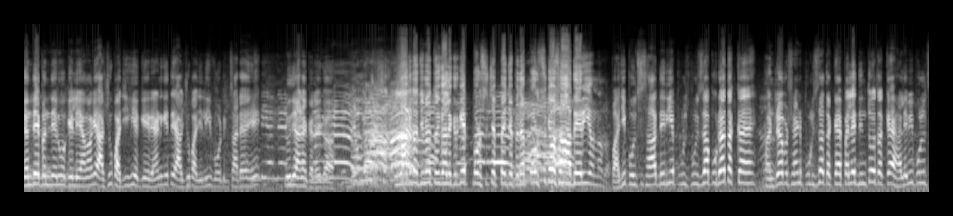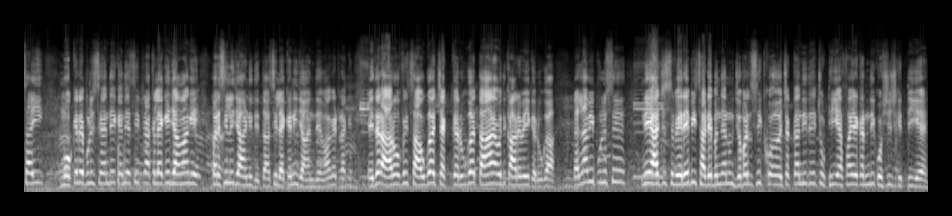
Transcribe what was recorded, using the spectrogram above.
ਗੰਦੇ ਬੰਦੇ ਨੂੰ ਅੱਗੇ ਲਿਆਵਾਂਗੇ। ਆਸ਼ੂ ਭਾਜੀ ਹੀ ਅੱਗੇ ਰਹਿਣਗੇ ਤੇ ਆਸ਼ੂ ਭਾਜੀ ਲਈ ਵੋਟ ਸਾਡਾ ਇਹ ਲੁਧਿਆਣਾ ਕਰੇਗਾ। ਲੱਗਦਾ ਜਿਵੇਂ ਤੁਸੀਂ ਗੱਲ ਕਰਕੇ ਪੁਲਿਸ ਚੱਪੇ ਚੱਪੇ ਤੇ ਪੁਲਿਸ ਕਿਉਂ ਸਾਥ ਦੇ ਰਹੀ ਹੈ ਉਹਨਾਂ ਦਾ? ਭਾਜੀ ਪੁਲਿਸ ਸਾਥ ਦੇ ਰਹੀ ਹੈ। ਪੁਲਿਸ ਪੁਲਿਸ ਦਾ ਪੂਰਾ ਤੱਕਾ ਹੈ। 100% ਪੁਲਿਸ ਦਾ ਤੱਕਾ ਹੈ। ਪਹਿਲੇ ਦਿਨ ਤੋਂ ਤੱਕਾ ਹੈ। ਹਲੇ ਵੀ ਪੁਲਿਸ ਆਈ। ਮੌਕੇ ਤੇ ਪੁਲਿਸ ਕਹਿੰਦੇ ਕਹਿੰਦੇ ਅਸੀਂ ਟਰੱਕ ਲੈ ਕੇ ਜਾਵਾਂਗੇ ਪਰ ਅਸੀਂ ਲੈ ਜਾਣ ਨਹੀਂ ਦਿੱਤਾ। ਅਸੀਂ ਲੈ ਕੇ ਨਹੀਂ ਜਾਣ ਦੇਵਾਂਗੇ ਟਰੱਕ। ਇਧਰ ਆਰ ਆਫਿਸ ਆਊਗਾ, ਚੈੱਕ ਕਰੂਗਾ, ਤਾਂ ਉਹਦੀ ਕਾਰਵਾਈ ਕਰੂਗਾ। ਪਹਿਲਾਂ ਵੀ ਪੁਲਿਸ ਨੇ ਅੱਜ ਸਵੇਰੇ ਵੀ ਸਾਡੇ ਬੰਦਿਆਂ ਨੂੰ ਜ਼ਬਰਦਸਤੀ ਕ- ਚੱਕਣ ਦੀ ਤੇ ਝੂਠੀ ਐਫ ਆਈ ਆਰ ਕਰਨ ਦੀ ਕੋਸ਼ਿਸ਼ ਕੀਤੀ ਹੈ।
